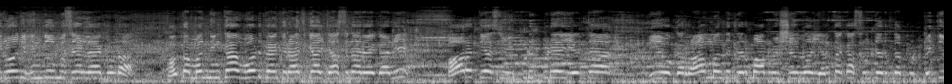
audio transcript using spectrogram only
ఈరోజు హిందూ ముస్లిం లేకుండా కొంతమంది ఇంకా ఓటు బ్యాంక్ రాజకీయాలు చేస్తున్నారే కానీ భారతదేశం ఇప్పుడిప్పుడే ఎంత ఈ ఒక రామ మందిర నిర్మాణ విషయంలో ఎంత కష్టం జరిగినప్పుడు ప్రతి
